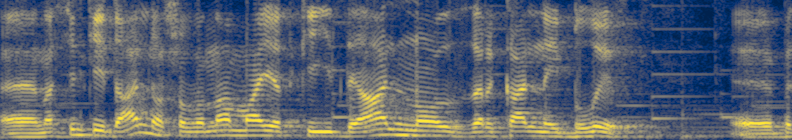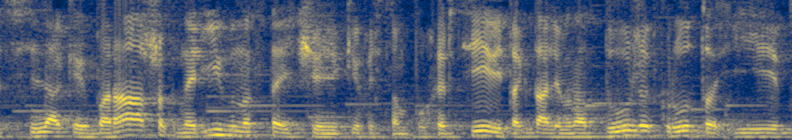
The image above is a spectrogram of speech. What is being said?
е, настільки ідеально, що вона має такий ідеально зеркальний блиск. Е, без всіляких барашок, нерівностей чи якихось там пухирців і так далі. Вона дуже круто і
